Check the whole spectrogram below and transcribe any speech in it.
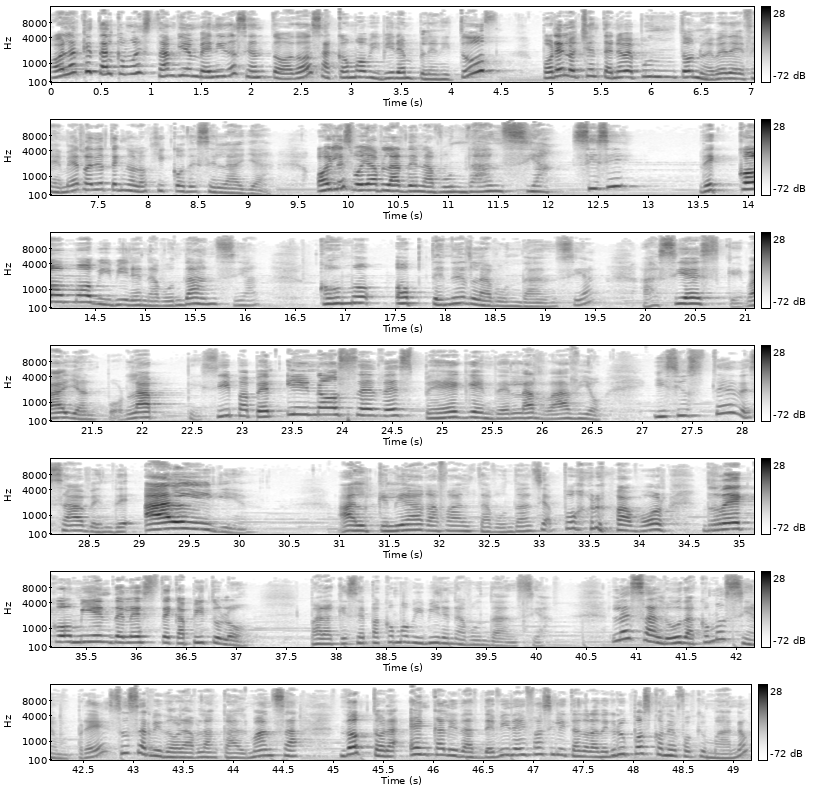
Hola, ¿qué tal? ¿Cómo están? Bienvenidos sean todos a Cómo Vivir en Plenitud por el 89.9 de FM, Radio Tecnológico de Celaya. Hoy les voy a hablar de la abundancia. Sí, sí, de cómo vivir en abundancia, cómo obtener la abundancia. Así es que vayan por lápiz y papel y no se despeguen de la radio y si ustedes saben de alguien al que le haga falta abundancia, por favor, recomiéndele este capítulo para que sepa cómo vivir en abundancia. Les saluda, como siempre, su servidora Blanca Almanza, doctora en calidad de vida y facilitadora de grupos con enfoque humano.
